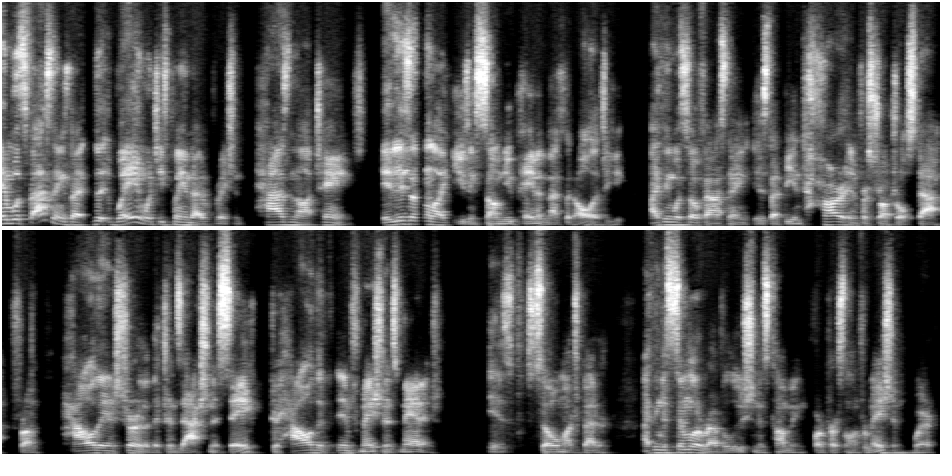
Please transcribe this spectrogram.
And what's fascinating is that the way in which he's putting that information has not changed. It isn't like using some new payment methodology. I think what's so fascinating is that the entire infrastructural stack, from how they ensure that the transaction is safe to how the information is managed, is so much better. I think a similar revolution is coming for personal information where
